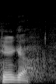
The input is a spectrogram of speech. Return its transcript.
Here you go.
